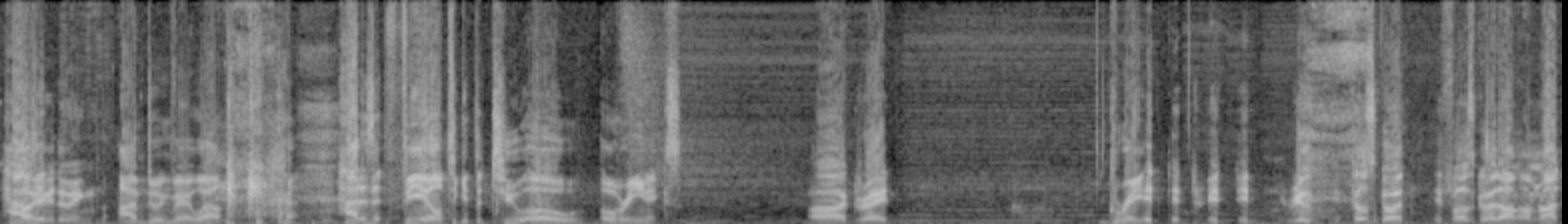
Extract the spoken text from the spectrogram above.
How's How are it, you doing? I'm doing very well. How does it feel to get the 2-0 over Eanix? Uh, great. Great. It it it it really it feels good. It feels good. I'm, I'm not.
